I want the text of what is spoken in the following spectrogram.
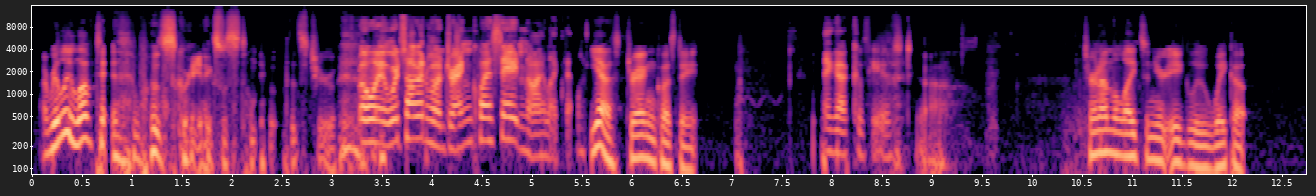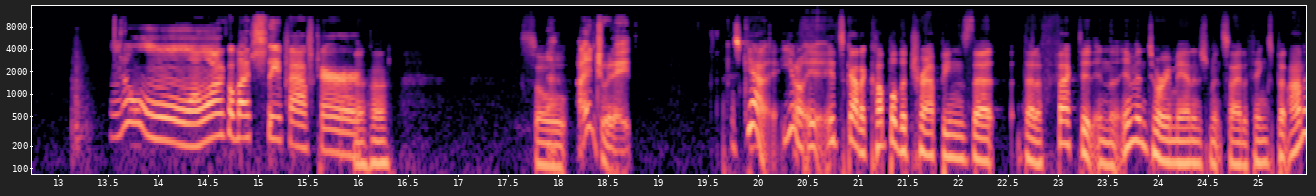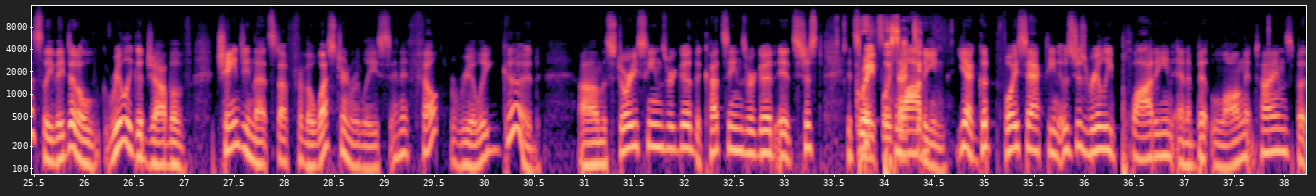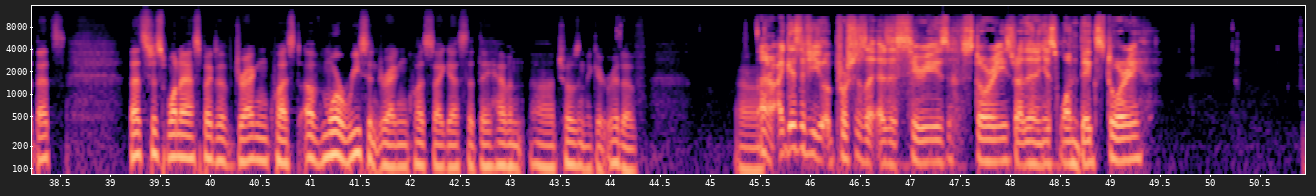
I really loved it. well, Square Enix was still new. That's true. Oh wait, we're talking about Dragon Quest Eight. No, I like that one. Yes, Dragon Quest Eight. I got confused. Yeah. Turn on the lights in your igloo. Wake up. No, I want to go back to sleep after. Uh huh. So I enjoyed eight. yeah, you know, it, it's got a couple of the trappings that that affect it in the inventory management side of things, but honestly, they did a really good job of changing that stuff for the Western release, and it felt really good. Um, the story scenes were good, the cutscenes were good. It's just it's a Great bit voice acting. plotting. Yeah, good voice acting. It was just really plotting and a bit long at times, but that's that's just one aspect of Dragon Quest of more recent Dragon Quests, I guess, that they haven't uh, chosen to get rid of. I don't know. I guess if you approach this as a series of stories rather than just one big story,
